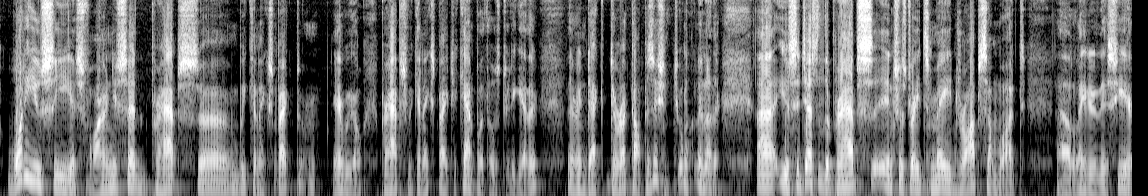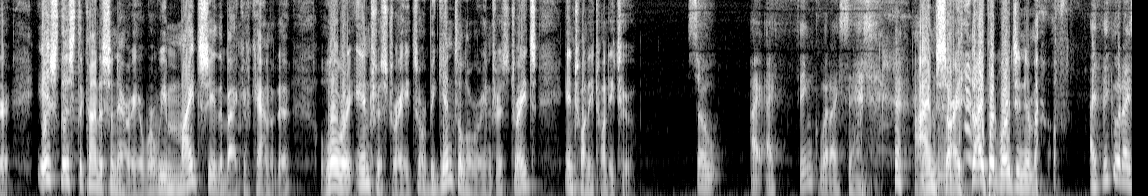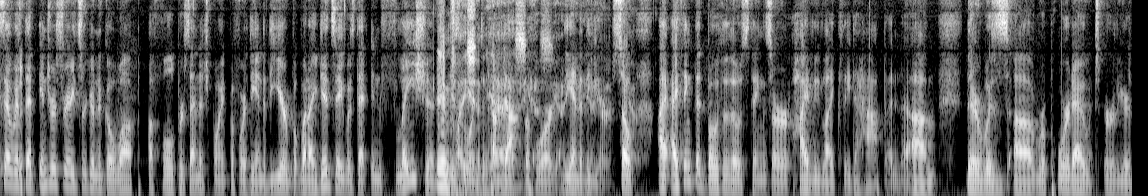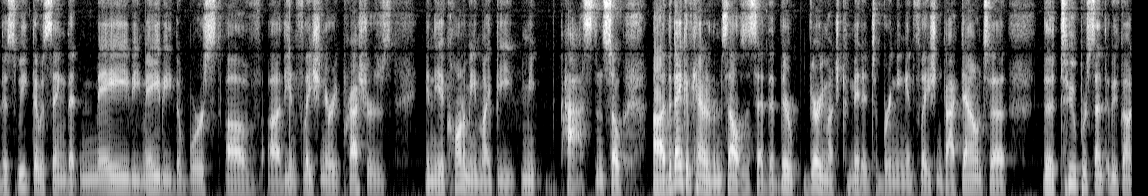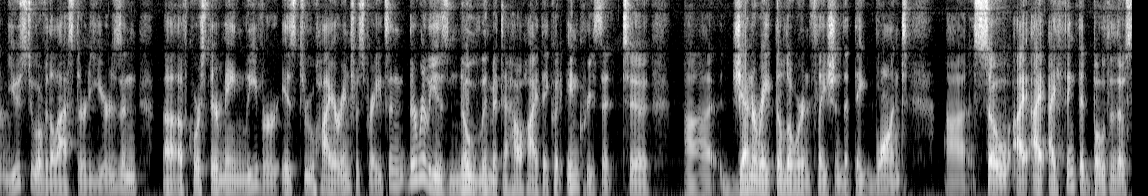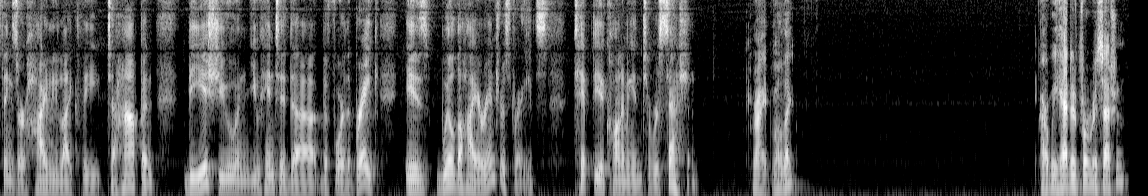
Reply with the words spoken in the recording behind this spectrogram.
What do you see as far? And you said perhaps uh, we can expect. There we go. Perhaps we can expect. You can't put those two together. They're in dec- direct opposition to one another. Uh, you suggested that perhaps interest rates may drop somewhat uh, later this year. Is this the kind of scenario where we might see the Bank of Canada lower interest rates or begin to lower interest rates in 2022? So I, I think what I said. I'm sorry. Did I put words in your mouth? I think what I said was that interest rates are going to go up a full percentage point before the end of the year. But what I did say was that inflation, Inflation, is going to come yes, down before yes, yeah, the end yeah, of the yeah, year. So I, I think that both of those things are highly likely to happen. Um, there was a report out earlier this week that was saying that maybe, maybe the worst of uh, the inflationary pressures in the economy might be passed. And so uh, the Bank of Canada themselves has said that they're very much committed to bringing inflation back down to the 2% that we've gotten used to over the last 30 years. And uh, of course, their main lever is through higher interest rates. And there really is no limit to how high they could increase it to uh, generate the lower inflation that they want. Uh, so I, I, I, think that both of those things are highly likely to happen. The issue, and you hinted uh, before the break, is will the higher interest rates tip the economy into recession? Right. Will they? Are we headed for recession?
